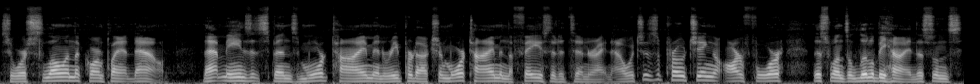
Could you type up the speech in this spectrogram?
so we're slowing the corn plant down. That means it spends more time in reproduction, more time in the phase that it's in right now, which is approaching R4. This one's a little behind. This one's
